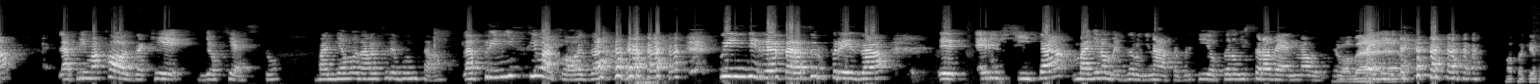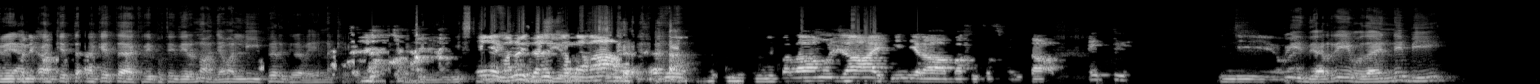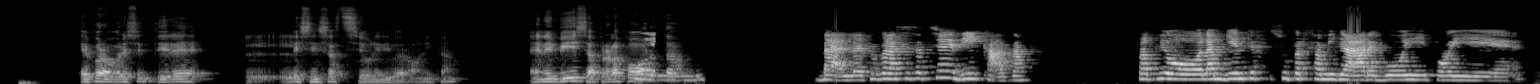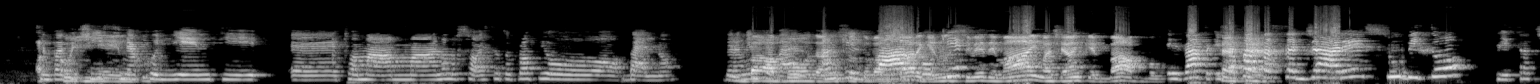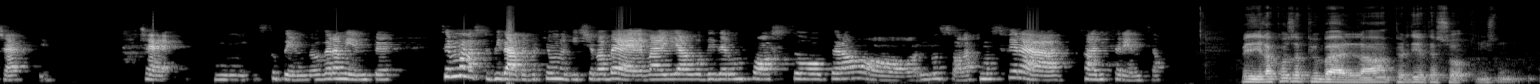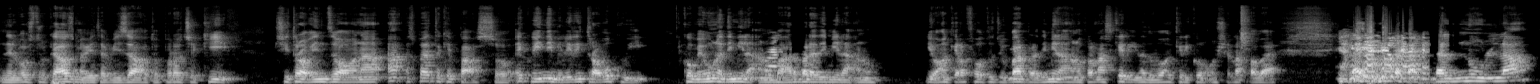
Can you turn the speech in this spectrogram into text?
La prima cosa che gli ho chiesto ma andiamo da Natura e Bontà. La primissima cosa. Quindi in realtà la sorpresa è, è, riuscita, ma gliel'ho mezzo rovinata perché io appena ho visto Ravenna. Ho eh, vabbè. ma perché anche, anche, te, anche te Cri, potevi dire no andiamo all'Iper di Ravenna che è eh ma noi già ne parlavamo ne parlavamo già e quindi era abbastanza scontato eh sì. quindi, quindi arrivo da NB e però vorrei sentire le sensazioni di Veronica. NB si apre la porta. Bello, è proprio la sensazione di casa. Proprio l'ambiente super familiare, voi poi simpaticissimi, accoglienti, accoglienti eh, tua mamma, non lo so, è stato proprio bello. Veramente il babbo bello. da non sottovalutare che non che... si vede mai, ma c'è anche il babbo. Esatto, che ci ha fatto assaggiare subito gli straccetti cioè, mh, stupendo, veramente. Sembra una stupidata perché uno dice, vabbè, vai a vedere un posto, però, non so, l'atmosfera fa la differenza. Vedi, la cosa più bella, per dirti adesso, nel vostro caso mi avete avvisato, però c'è chi si trova in zona, ah, aspetta che passo, e quindi me li ritrovo qui, come una di Milano, eh. Barbara di Milano. Io ho anche la foto giù, Barbara di Milano con la mascherina, dovevo anche riconoscerla, vabbè. È dal nulla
